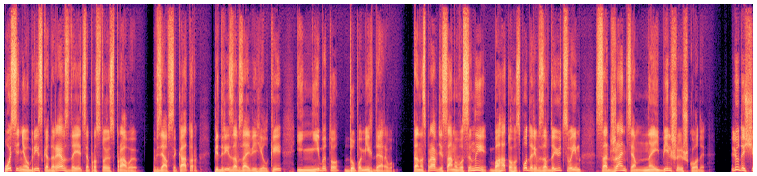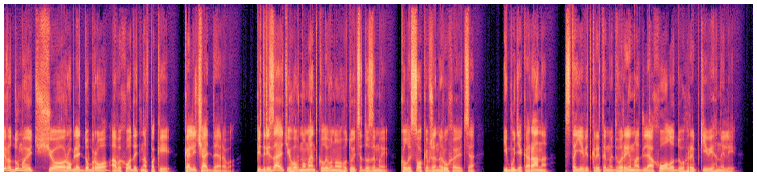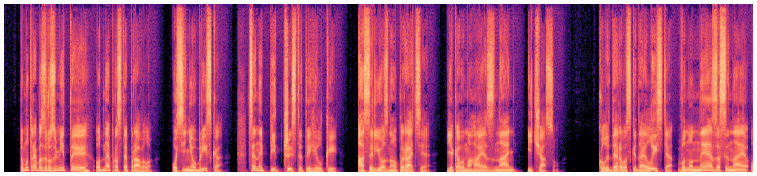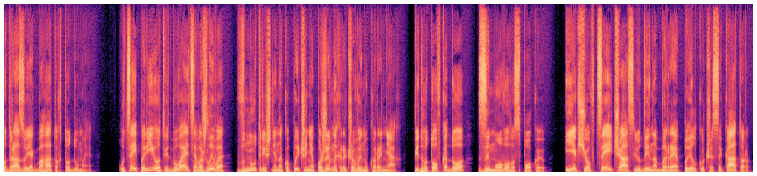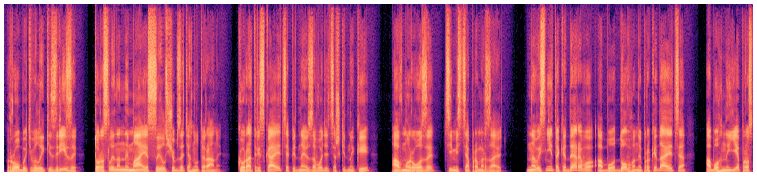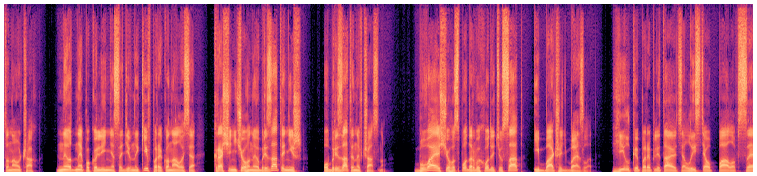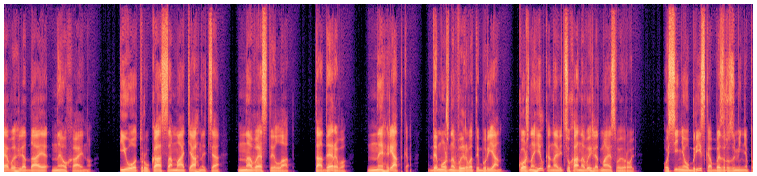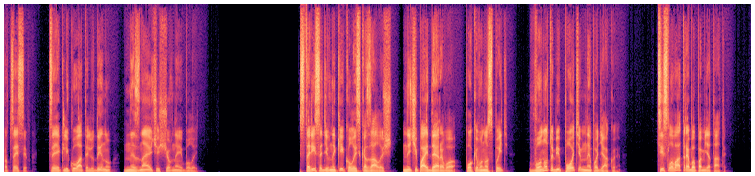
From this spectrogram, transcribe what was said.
Осіння обрізка дерев здається простою справою. Взяв секатор, підрізав зайві гілки і нібито допоміг дереву. Та насправді саме восени багато господарів завдають своїм саджанцям найбільшої шкоди. Люди щиро думають, що роблять добро, а виходить навпаки, калічать дерево. Підрізають його в момент, коли воно готується до зими, коли соки вже не рухаються, і будь-яка рана стає відкритими дверима для холоду, грибків і гнилі. Тому треба зрозуміти одне просте правило осіння обрізка це не підчистити гілки, а серйозна операція, яка вимагає знань і часу. Коли дерево скидає листя, воно не засинає одразу, як багато хто думає. У цей період відбувається важливе внутрішнє накопичення поживних речовин у коренях, підготовка до зимового спокою. І якщо в цей час людина бере пилку чи секатор, робить великі зрізи, то рослина не має сил, щоб затягнути рани. Кора тріскається, під нею заводяться шкідники, а в морози ці місця промерзають. Навесні таке дерево або довго не прокидається, або гниє просто на очах. Не одне покоління садівників переконалося, краще нічого не обрізати, ніж обрізати невчасно. Буває, що господар виходить у сад і бачить безлад. Гілки переплітаються, листя опало, все виглядає неохайно. І от рука сама тягнеться навести лад. Та дерево не грядка, де можна вирвати бур'ян. Кожна гілка, навіть суха на вигляд, має свою роль. Осіння обрізка без розуміння процесів це як лікувати людину, не знаючи, що в неї болить. Старі садівники колись казали, що не чіпай дерево, поки воно спить, воно тобі потім не подякує. Ці слова треба пам'ятати.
